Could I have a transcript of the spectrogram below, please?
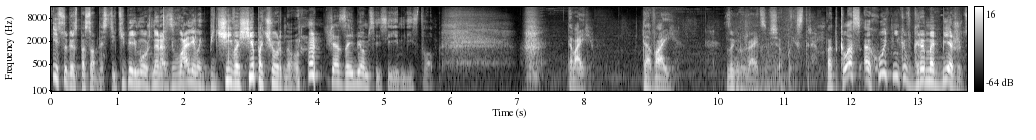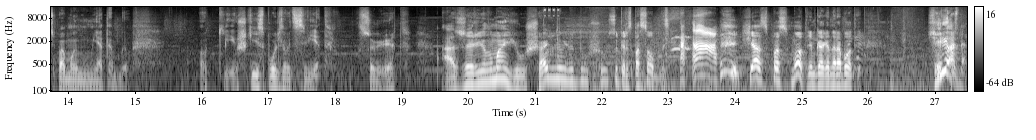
и суперспособности. Теперь можно разваливать бичи вообще по-черному. Сейчас займемся сим действом. Давай. Давай. Загружается все быстро. Под класс охотников громобежец, по-моему, у меня там был. Окей, ушки использовать свет. Свет. Озарил мою шальную душу. Суперспособность. Ха-ха! Сейчас посмотрим, как она работает. Серьезно?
